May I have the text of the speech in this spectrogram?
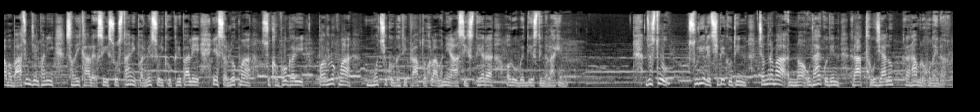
अब बाँचुन्जेल पनि सधैँकाल श्री स्वस्थानी परमेश्वरीको कृपाले यस लोकमा सुखभोग गरी परलोकमा मोक्षको गति प्राप्त होला भन्ने आशिष दिएर अरू उपदेश दिन लागिन्। जस्तो सूर्यले छिपेको दिन चन्द्रमा नउदाएको दिन रात उज्यालो र राम्रो हुँदैन।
